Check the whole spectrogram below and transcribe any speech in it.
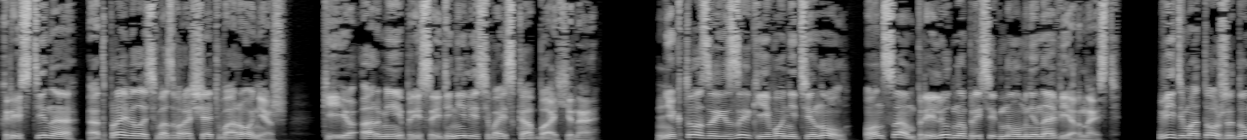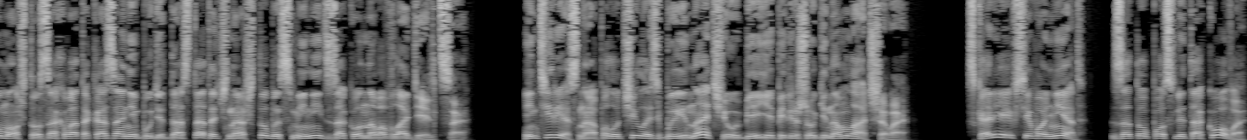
Кристина отправилась возвращать Воронеж. К ее армии присоединились войска Бахина. Никто за язык его не тянул, он сам прилюдно присягнул мне на верность. Видимо, тоже думал, что захвата Казани будет достаточно, чтобы сменить законного владельца. Интересно, а получилось бы иначе, убей я Пережогина-младшего? Скорее всего, нет, зато после такого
